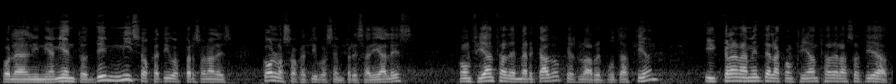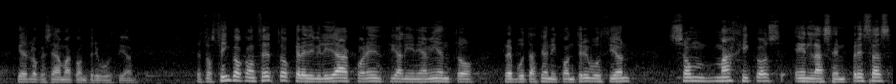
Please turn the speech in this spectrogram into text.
por el alineamiento de mis objetivos personales con los objetivos empresariales, confianza de mercado, que es la reputación, y claramente la confianza de la sociedad, que es lo que se llama contribución. Estos cinco conceptos, credibilidad, coherencia, alineamiento, reputación y contribución, son mágicos en las empresas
